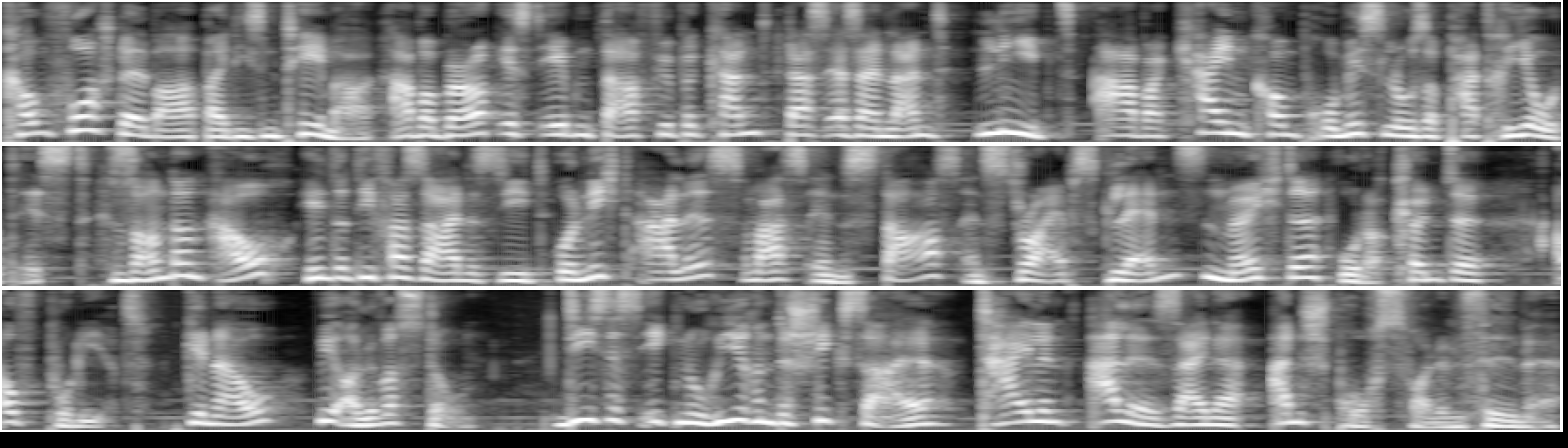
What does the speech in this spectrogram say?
kaum vorstellbar bei diesem Thema. Aber Burke ist eben dafür bekannt, dass er sein Land liebt, aber kein kompromissloser Patriot ist, sondern auch hinter die Fassade sieht und nicht alles, was in Stars and Stripes glänzen möchte oder könnte, aufpoliert. Genau wie Oliver Stone. Dieses ignorierende Schicksal teilen alle seine anspruchsvollen Filme.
